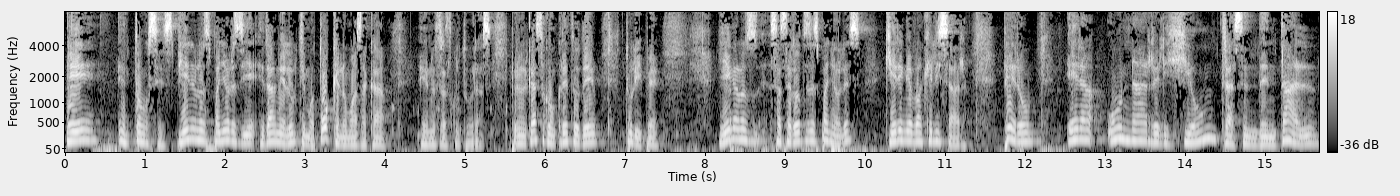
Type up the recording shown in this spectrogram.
E entonces, vienen los españoles y dan el último toque nomás acá en nuestras culturas. Pero en el caso concreto de Tulipe, Llegan los sacerdotes españoles, quieren evangelizar, pero era una religión trascendental.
